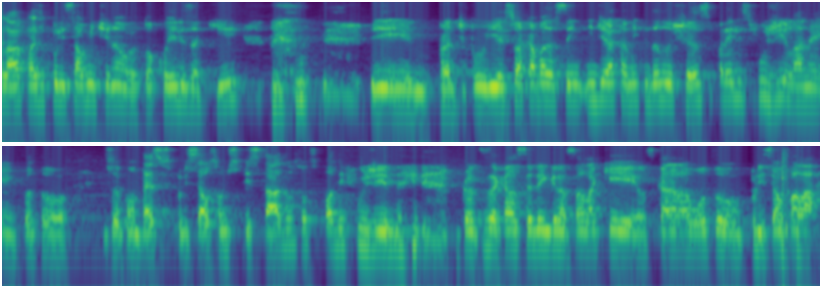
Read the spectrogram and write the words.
lá, faz o policial mentir, não, eu tô com eles aqui. e, pra, tipo, e isso acaba assim, indiretamente dando chance para eles fugir lá, né? Enquanto isso acontece, os policiais são despistados, os outros podem fugir, né? Enquanto aquela cena engraçada lá que os caras lá, o outro policial fala,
